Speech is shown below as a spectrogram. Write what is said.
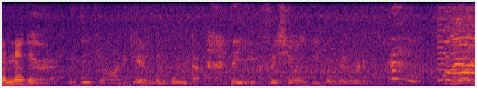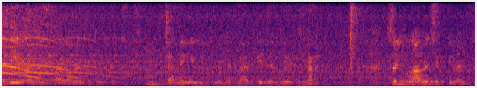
ಕಣ್ಣಾಗ ಇದ್ದಿದ್ರು ಅದಕ್ಕೆ ಮಲ್ಕೊಂಡ್ಬಿಟ್ಟಾರ. ನಾ ಈಗ ಫ್ರೆಶ್ ಆಗಿ ಬಂದೆ ನೋಡಿ ಚೆನ್ನಾಗಿ ಮಟ್ಲ ಅದಕ್ಕೆ ಜಲ್ದಿ ಆಗಿಲ್ಲ ಸೊ ನಿಮ್ಗೆ ಆಮೇಲೆ ಸಿಗ್ತೀನಿ ಅಂತ.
